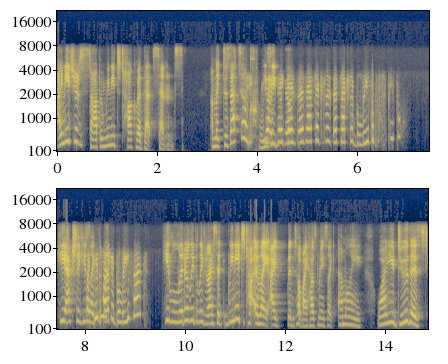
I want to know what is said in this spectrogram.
I need you to stop and we need to talk about that sentence. I'm like, does that sound crazy? Yeah, to like, you? that- that- that's actually that's actually believable to people. He actually, he's like, like, people actually believe that. he literally believed it. I said, we need to talk. And like, I then told my husband, he's like, Emily, why do you do this?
